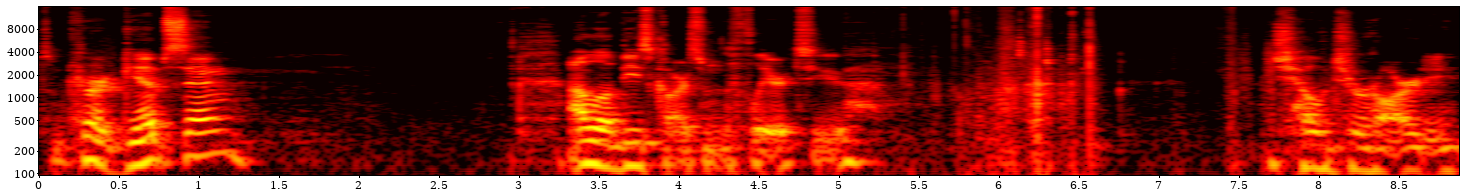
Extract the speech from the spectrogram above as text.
Some Kirk Gibson. I love these cards from the Fleer too. Joe Girardi.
